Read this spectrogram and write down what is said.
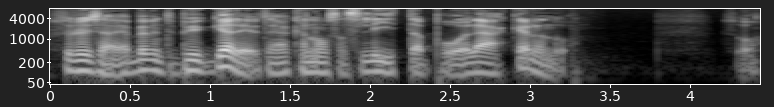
så det är så här, jag behöver inte bygga det utan jag kan någonstans lita på läkaren då. Så.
